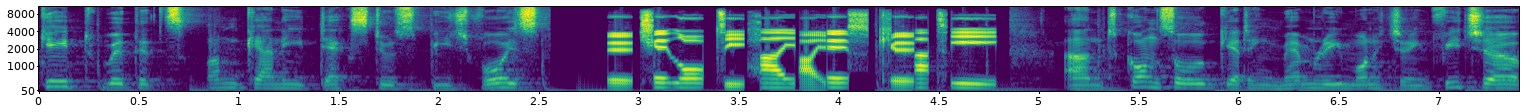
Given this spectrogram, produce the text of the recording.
Kate with its uncanny text-to-speech voice, and console getting memory monitoring feature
